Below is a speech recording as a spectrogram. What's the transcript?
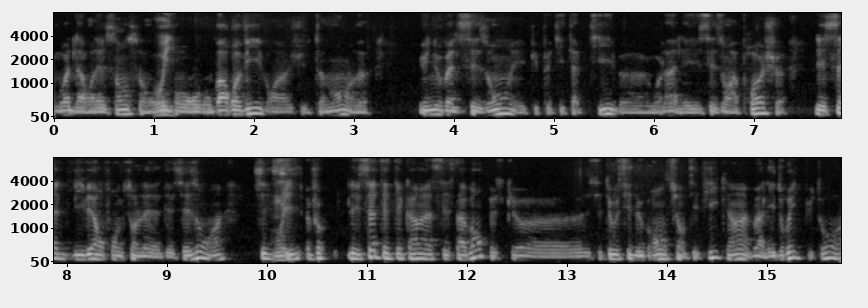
mois de la Renaissance. On, oui. on, va revivre hein, justement une nouvelle saison et puis petit à petit, ben, voilà, les saisons approchent. Les Celtes vivaient en fonction des saisons. Hein. Les Celtes étaient quand même assez savants parce que c'était aussi de grands scientifiques, ben, les druides plutôt.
